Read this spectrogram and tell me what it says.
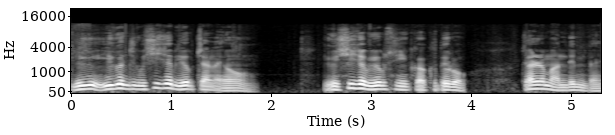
이, 이건 지금 시접이 없잖아요. 이거 시접이 없으니까 그대로 자르면 안 됩니다.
